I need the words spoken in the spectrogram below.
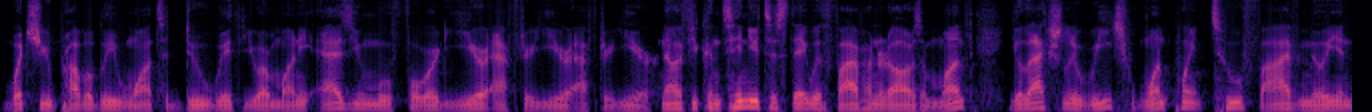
what you probably want to do with your money as you move forward year after year after year. Now, if you continue to stay with $500 a month, you'll actually reach $1.25 million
